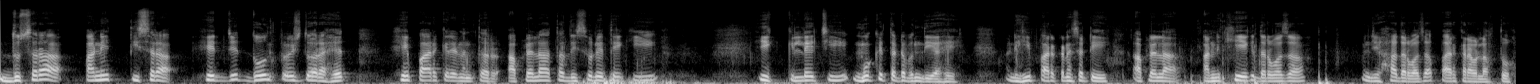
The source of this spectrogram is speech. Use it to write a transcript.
दुसरा आणि तिसरा हे जे दोन प्रवेशद्वार आहेत हे पार केल्यानंतर आपल्याला आता दिसून येते की ही किल्ल्याची मुख्य तटबंदी आहे. आणि ही पार करण्यासाठी आपल्याला आणखी एक दरवाजा म्हणजे हा दरवाजा पार करावा लागतो.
